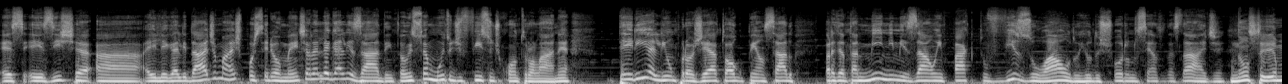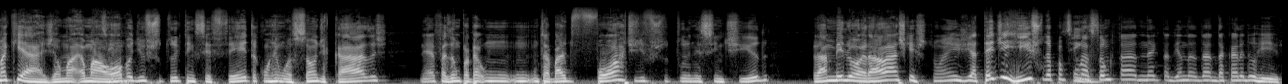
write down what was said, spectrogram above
existe a, a ilegalidade, mas posteriormente ela é legalizada. Então, isso é muito difícil de controlar, né? Teria ali um projeto, algo pensado para tentar minimizar o impacto visual do Rio do Choro no centro da cidade? Não seria maquiagem, é uma, é uma obra de infraestrutura que tem que ser feita com remoção de casas, né, fazer um, um, um trabalho forte de infraestrutura nesse sentido para melhorar as questões de, até de risco da população Sim. que está né, tá dentro da, da, cara do Rio.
